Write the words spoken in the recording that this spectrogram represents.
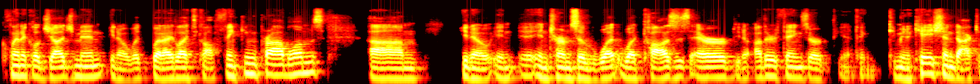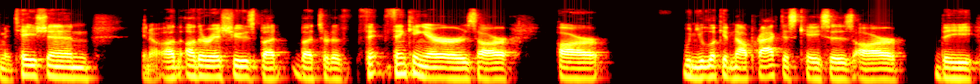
clinical judgment, you know, what, what I like to call thinking problems. Um, you know, in in terms of what what causes error, you know, other things are, you know, think communication, documentation, you know, other issues, but but sort of th- thinking errors are are when you look at malpractice cases are the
